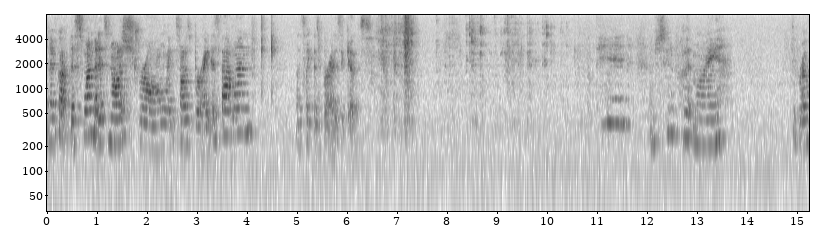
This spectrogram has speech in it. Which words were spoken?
And I've got this one, but it's not as strong, like it's not as bright as that one. That's like as bright as it gets. Then I'm just gonna put my throw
